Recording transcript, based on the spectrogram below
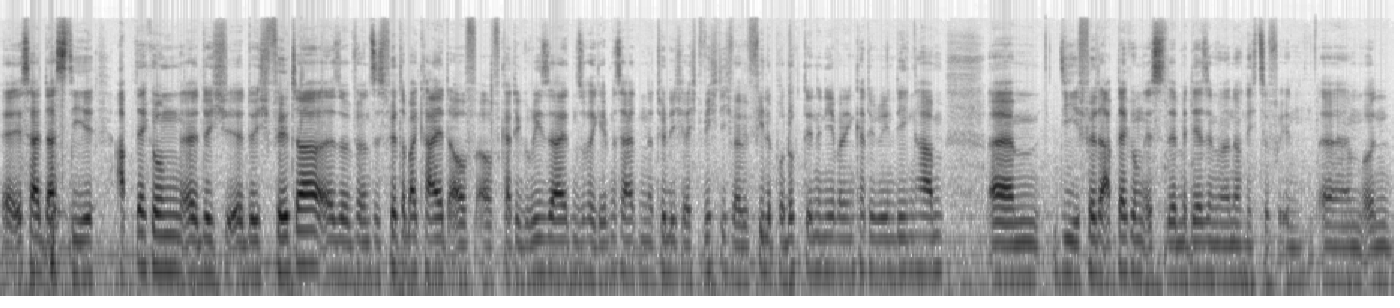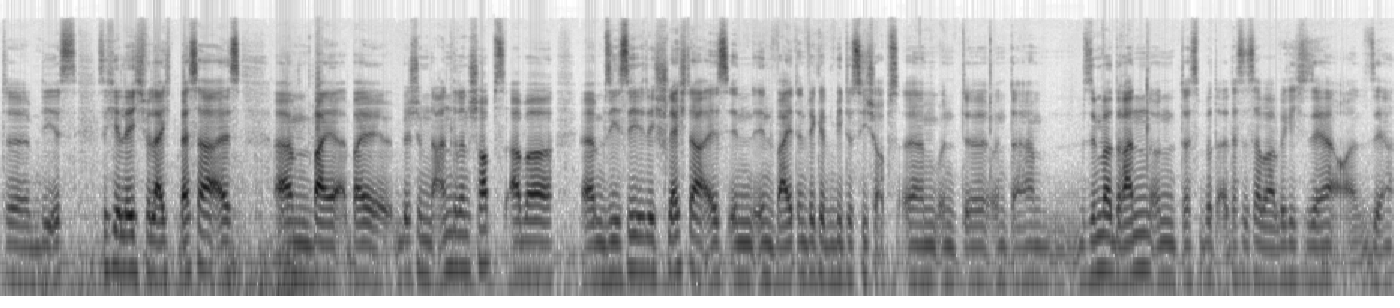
äh, ist halt, dass die Abdeckung äh, durch, äh, durch Filter, also für uns ist Filterbarkeit auf, auf Kategorieseiten, Suchergebnisseiten natürlich recht wichtig, weil wir viele Produkte in den jeweiligen Kategorien liegen haben. Ähm, die Filterabdeckung ist, mit der sind wir noch nicht zufrieden. Ähm, und äh, die ist sicherlich vielleicht besser als ähm, bei, bei bestimmten anderen Shops, aber ähm, sie ist sicherlich schlechter als in, in weit entwickelten B2C-Shops. Ähm, und, äh, und da sind wir dran und das wird, das ist aber aber wirklich sehr, sehr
